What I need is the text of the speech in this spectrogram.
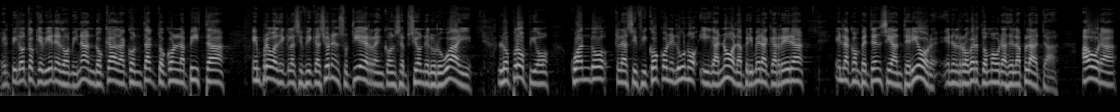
el piloto que viene dominando cada contacto con la pista en pruebas de clasificación en su tierra, en Concepción del Uruguay. Lo propio cuando clasificó con el 1 y ganó la primera carrera en la competencia anterior, en el Roberto Mouras de La Plata. Ahora,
